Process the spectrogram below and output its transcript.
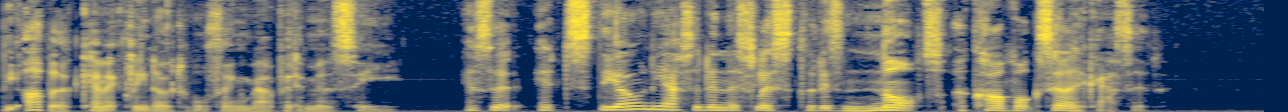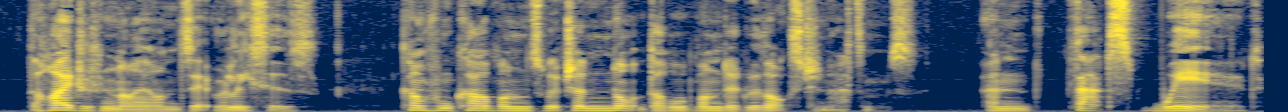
The other chemically notable thing about vitamin C is that it's the only acid in this list that is not a carboxylic acid. The hydrogen ions it releases come from carbons which are not double bonded with oxygen atoms, and that's weird.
